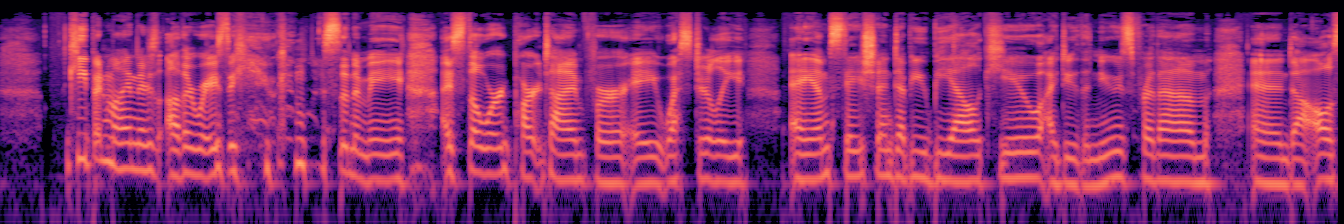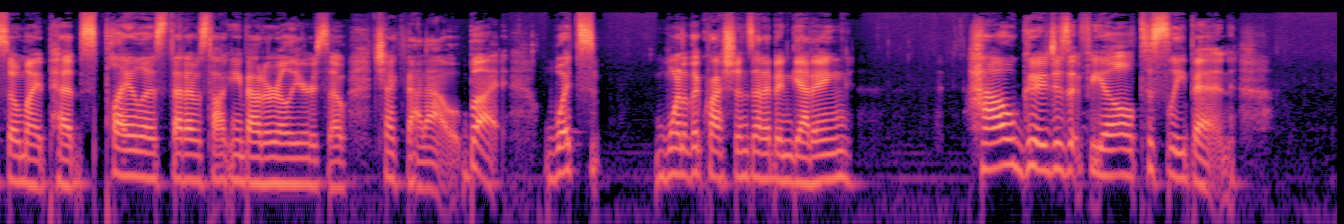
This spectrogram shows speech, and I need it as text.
keep in mind there's other ways that you can listen to me. I still work part time for a Westerly AM station, WBLQ. I do the news for them and uh, also my PEBS playlist that I was talking about earlier. So check that out. But what's one of the questions that I've been getting? How good does it feel to sleep in?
